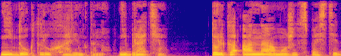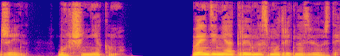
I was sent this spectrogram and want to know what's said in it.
ни доктору Харрингтону, ни братьям. Только она может спасти Джейн. больше некому. Венди неотрывно смотрит на звезды,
